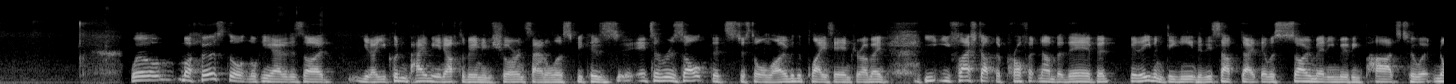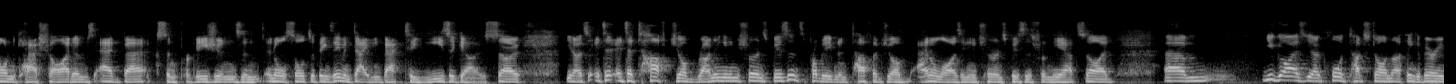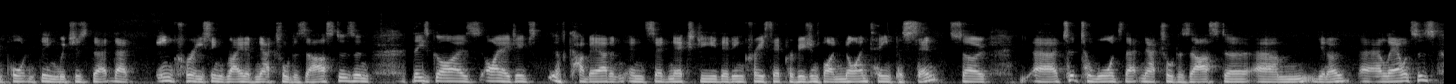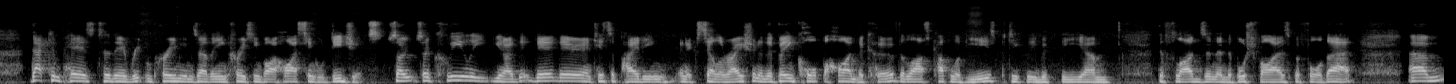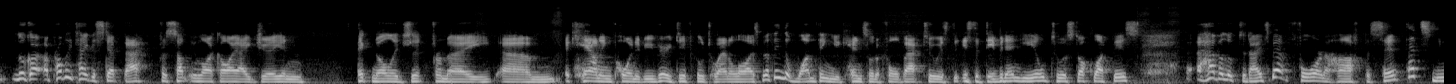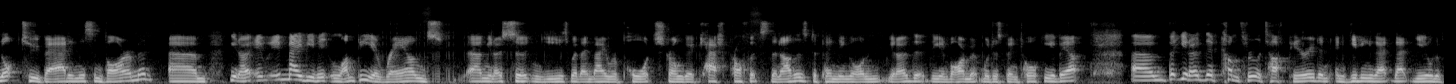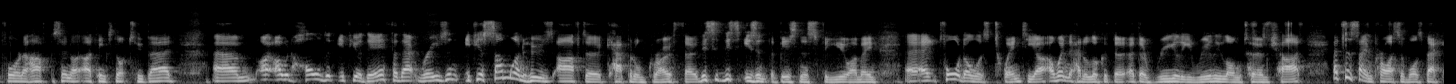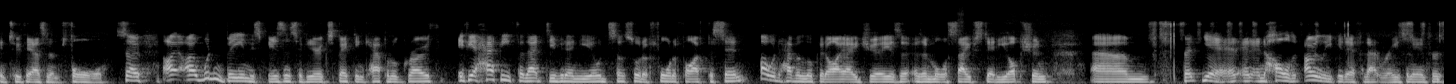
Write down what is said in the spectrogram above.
Well, my first thought looking at it is I, you know, you couldn't pay me enough to be an insurance analyst because it's a result that's just all over the place, Andrew. I mean, you, you, flashed up the profit number there, but but even digging into this update, there was so many moving parts to it, non-cash items, add backs and provisions and, and all sorts of things, even dating back to years ago. So, you know, it's, it's, a, it's a tough job running an insurance business. Probably even a tougher job analysing an insurance business from the outside. Um, you guys, you know, Claude touched on, I think, a very important thing, which is that that increasing rate of natural disasters. And these guys, IAG, have come out and, and said next year they've increased their provisions by 19%. So uh, to, towards that natural disaster, um, you know, uh, allowances. That compares to their written premiums only increasing by high single digits. So so clearly, you know, they're, they're anticipating an acceleration and they've been caught behind the curve the last couple of years, particularly with the um, the floods and then the bushfires before that. Um, look, I, would probably take a step back for something like IAG and acknowledge that from a um, accounting point of view, very difficult to analyse. But I think the one thing you can sort of fall back to is the, is the dividend yield to a stock like this. Have a look today; it's about four and a half percent. That's not too bad in this environment. Um, you know, it, it, may be a bit lumpy around um, you know certain years where they may report stronger cash profits than others, depending on you know the, the environment we've just been talking about. Um, but you know, they've come through a tough period, and, and giving that that yield of four and a half percent, I, think is not too bad. Um, I, I would hold it if you're there for that reason if you're someone who's after capital growth, though, this this isn't the business for you. I mean, at four dollars twenty, I went and had a look at the at the really really long term chart. That's the same price it was back in two thousand and four. So I, I, wouldn't be in this business if you're expecting capital growth. If you're happy for that dividend yield, so sort of four to five percent, I would have a look at IAG as a, as a more safe, steady option. Um, but yeah, and, and hold it only if you're there for that reason, Andrew.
